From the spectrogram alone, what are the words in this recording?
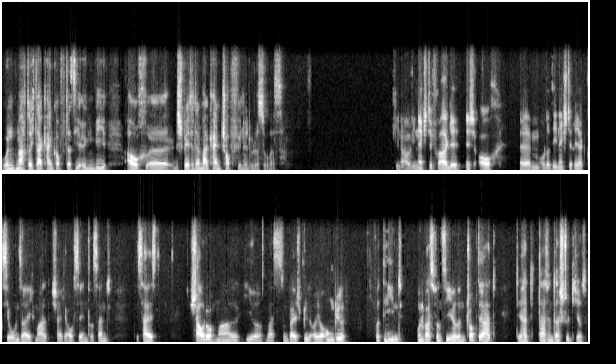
und macht euch da keinen Kopf, dass ihr irgendwie auch äh, später dann mal keinen Job findet oder sowas. Genau, die nächste Frage ist auch, ähm, oder die nächste Reaktion, sage ich mal, ist eigentlich auch sehr interessant. Das heißt, schau doch mal hier, was zum Beispiel euer Onkel verdient und was für einen sicheren Job der hat. Der hat das und das studiert.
